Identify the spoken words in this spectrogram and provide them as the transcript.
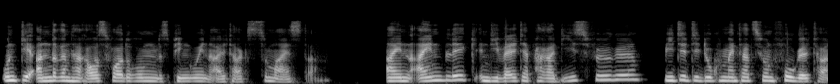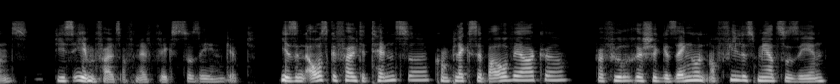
und die anderen Herausforderungen des Pinguinalltags zu meistern. Einen Einblick in die Welt der Paradiesvögel bietet die Dokumentation Vogeltanz, die es ebenfalls auf Netflix zu sehen gibt. Hier sind ausgefeilte Tänze, komplexe Bauwerke, verführerische Gesänge und noch vieles mehr zu sehen,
